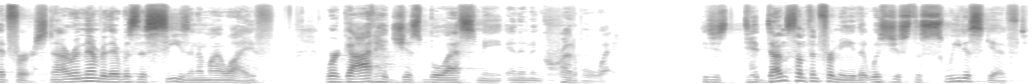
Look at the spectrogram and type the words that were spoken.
at first. Now, I remember there was this season in my life where God had just blessed me in an incredible way. He just had done something for me that was just the sweetest gift.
